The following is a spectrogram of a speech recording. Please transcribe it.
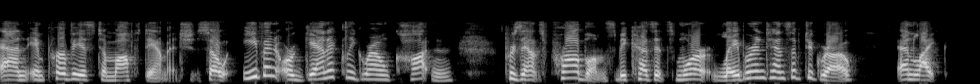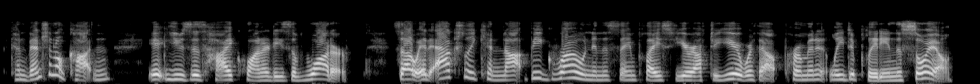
and impervious to moth damage. So even organically grown cotton presents problems because it's more labor intensive to grow, and like conventional cotton, it uses high quantities of water. So it actually cannot be grown in the same place year after year without permanently depleting the soil.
